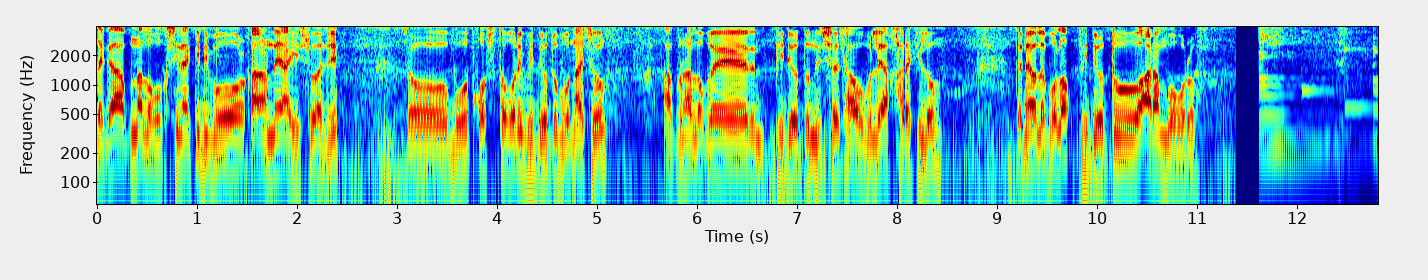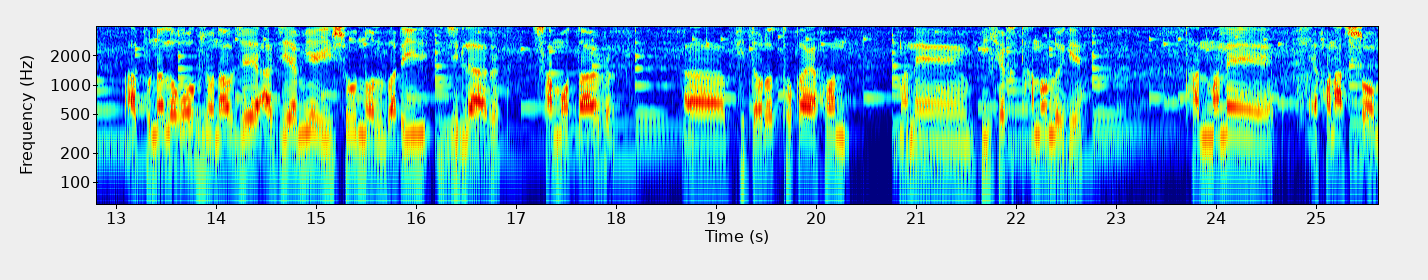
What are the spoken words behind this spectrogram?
জেগা আপোনালোকক চিনাকি দিবৰ কাৰণে আহিছোঁ আজি। চ' বহুত কষ্ট কৰি ভিডিঅ'টো বনাইছোঁ। আপোনালোকে ভিডিঅ'টো নিশ্চয় চাব বুলি আশা ৰাখিলোঁ। তেনেহ'লে ব'লক ভিডিঅ'টো আৰম্ভ কৰোঁ। আপোনালোকক জনাওঁ যে আজি আমি আহিছোঁ নলবাৰী জিলাৰ চামতাৰ ভিতৰত থকা এখন মানে বিশেষ থানলৈকে। থান মানে এখন আশ্ৰম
